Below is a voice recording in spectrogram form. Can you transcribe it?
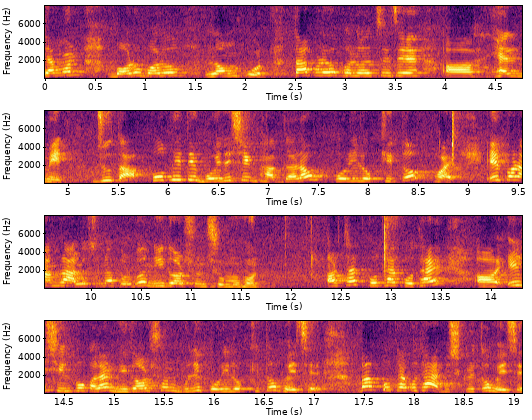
যেমন বড় বড় লংকোট, তারপরে হলো হচ্ছে যে হেলমেট, জুতা প্রভৃতি বৈদেশিক ভাবধারাও পরিলক্ষিত হয়। এরপর আমরা আলোচনা করব নিদর্শনসমূহ। অর্থাৎ কোথায় কোথায় এই শিল্পকলার নিদর্শনগুলি পরিলক্ষিত হয়েছে বা কোথায় কোথায় আবিষ্কৃত হয়েছে।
